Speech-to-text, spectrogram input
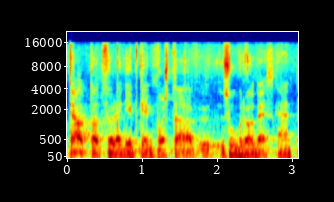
Te adtad föl egyébként most a ugródeszkát.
